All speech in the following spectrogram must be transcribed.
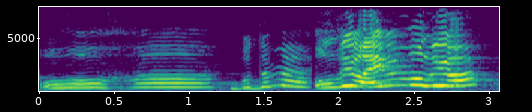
Oha! Bu değil mi? Oluyor, evim oluyor.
